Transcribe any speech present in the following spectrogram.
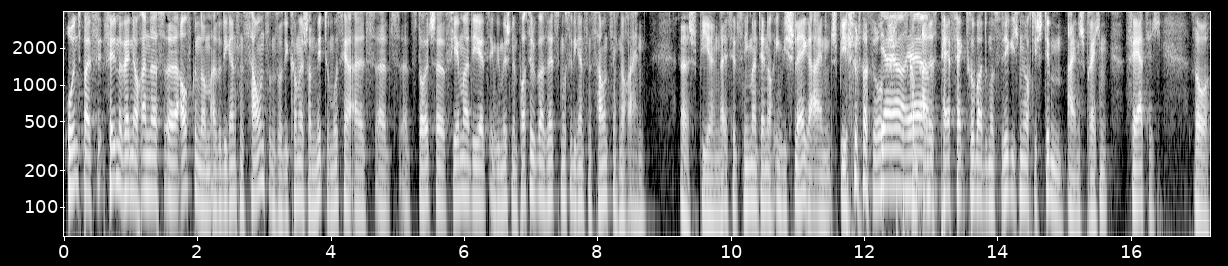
und bei Fi- Filme werden ja auch anders äh, aufgenommen, also die ganzen Sounds und so, die kommen ja schon mit. Du musst ja als, als, als deutsche Firma, die jetzt irgendwie Mission Impossible übersetzt, musst du die ganzen Sounds nicht noch ein äh, spielen. Da ist jetzt niemand, der noch irgendwie Schläge einspielt oder so. Ja, ja, das ja, kommt ja. alles perfekt rüber. Du musst wirklich nur noch die Stimmen einsprechen. Fertig. So.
